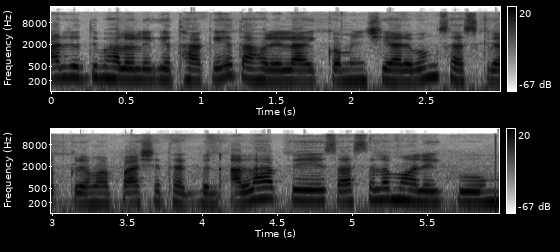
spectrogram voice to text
আর যদি ভালো লেগে থাকে, তাহলে লাইক, কমেন্ট, শেয়ার এবং সাবস্ক্রাইব করে আমার পাশে থাকবেন। আল্লাহ হাফেজ, আসসালামু আলাইকুম।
